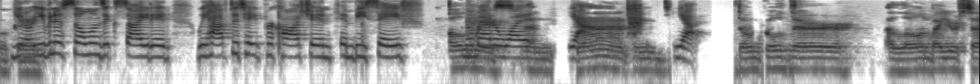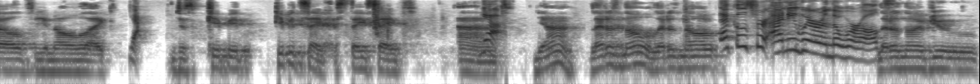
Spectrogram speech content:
okay. you know, even if someone's excited, we have to take precaution and be safe. Always. No matter what. And, yeah. Yeah. yeah. Don't go there alone by yourself you know like yeah. just keep it keep it safe stay safe. And yeah. yeah let us know let us know. That goes for anywhere in the world. Let us know if you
